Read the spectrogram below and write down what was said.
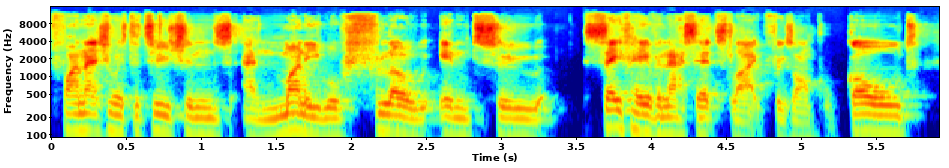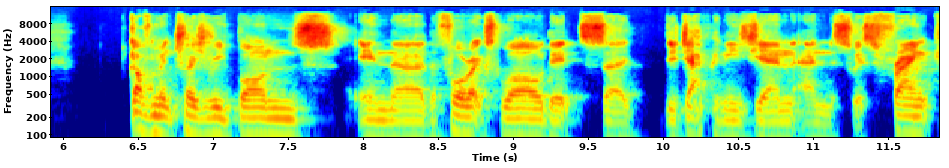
financial institutions and money will flow into safe haven assets like, for example, gold, government treasury bonds in uh, the forex world. It's uh, the japanese yen and the swiss franc.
